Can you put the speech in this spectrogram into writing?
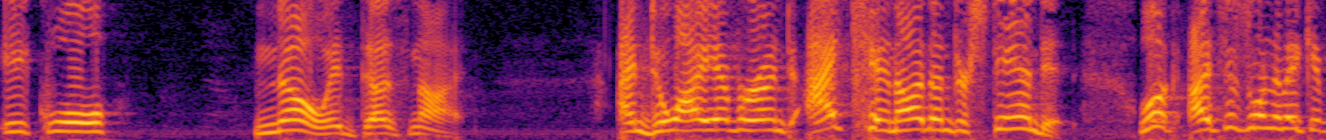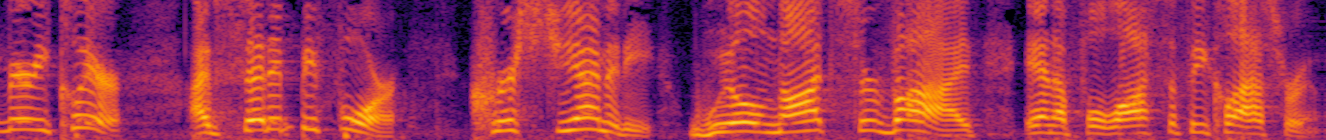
equal? No, it does not. And do I ever, un- I cannot understand it. Look, I just want to make it very clear. I've said it before. Christianity will not survive in a philosophy classroom.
